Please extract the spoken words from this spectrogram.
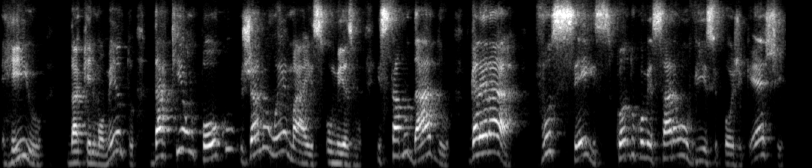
rio daquele momento, daqui a um pouco já não é mais o mesmo, está mudado. Galera, vocês, quando começaram a ouvir esse podcast,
